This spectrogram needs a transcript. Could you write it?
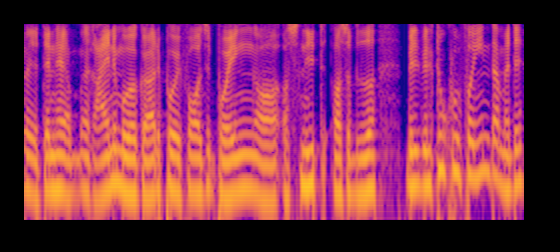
øh den her regnemåde at gøre det på i forhold til point og, og snit osv. Vil, vil du kunne forene dig med det?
